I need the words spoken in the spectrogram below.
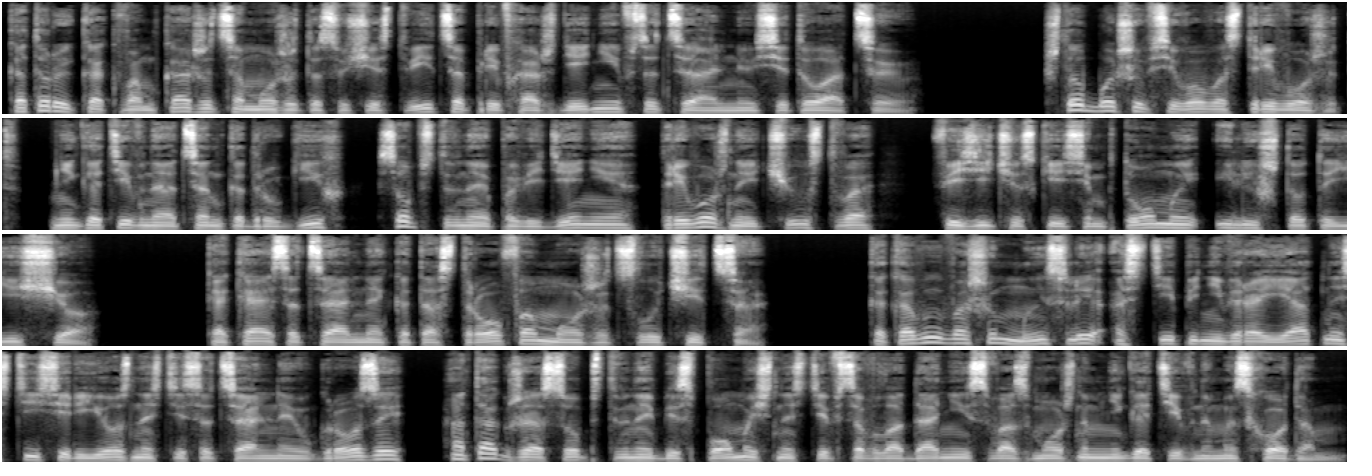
который, как вам кажется, может осуществиться при вхождении в социальную ситуацию. Что больше всего вас тревожит? Негативная оценка других, собственное поведение, тревожные чувства, физические симптомы или что-то еще? Какая социальная катастрофа может случиться? Каковы ваши мысли о степени вероятности и серьезности социальной угрозы, а также о собственной беспомощности в совладании с возможным негативным исходом.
